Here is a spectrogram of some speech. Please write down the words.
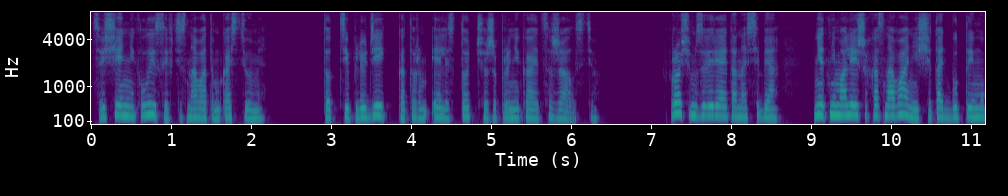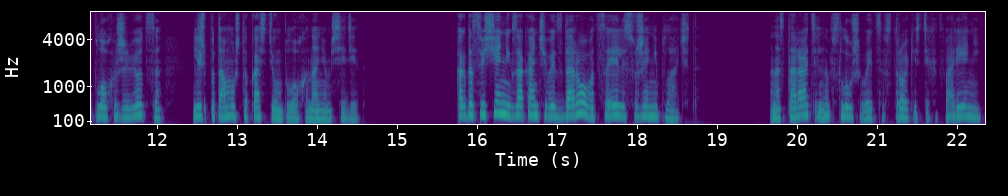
Священник лысый в тесноватом костюме — тот тип людей, к которым Элис тотчас же проникается жалостью. Впрочем, заверяет она себя, нет ни малейших оснований считать, будто ему плохо живется, лишь потому, что костюм плохо на нем сидит. Когда священник заканчивает здороваться, Элис уже не плачет. Она старательно вслушивается в строки стихотворений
